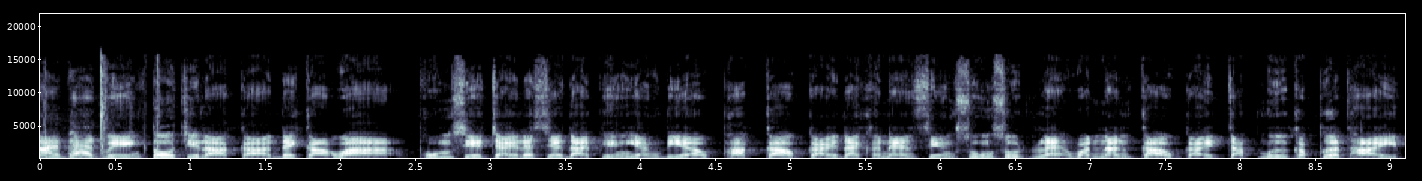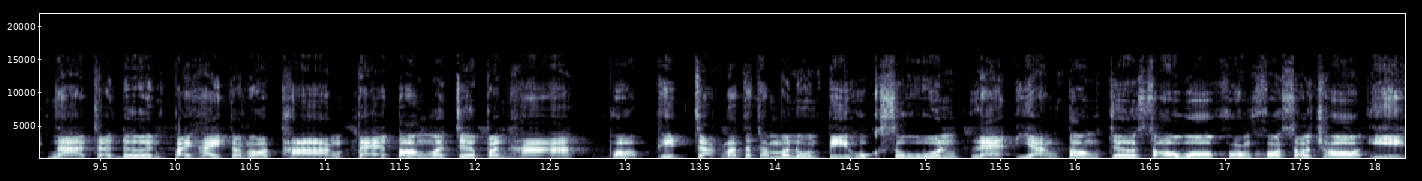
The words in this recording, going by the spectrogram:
นายแพทย์เหวงโตจิราการได้กล่าวว่า ผมเสียใจและเสียดายเพียงอย่างเดียว พักก้าวไกลได้คะแนนเสียงสูงสุด และวันนั้นก้าวไกลจับมือกับเพื่อไทย น่าจะเดินไปให้ตลอดทาง แต่ต้องมาเจอปัญหา เพราะพิษจากรัฐธรรมนูญปี 60 และยังต้องเจอสอวอของคอสชอีก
